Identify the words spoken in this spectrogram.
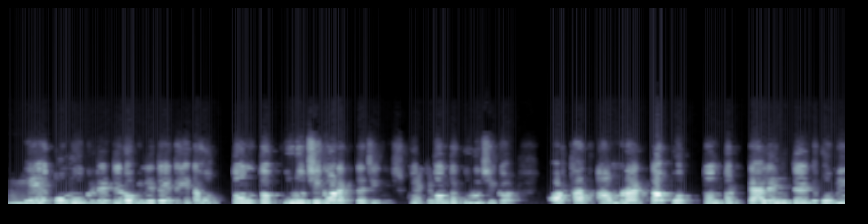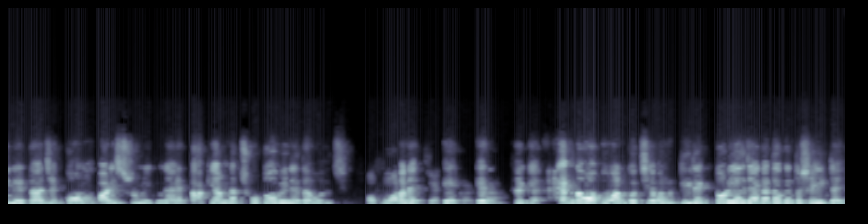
এ অমুক রেটের অভিনেতা। এটা এটা অত্যন্ত কুরুচিকর একটা জিনিস অত্যন্ত কুরুচিকর। অর্থাৎ আমরা একটা অত্যন্ত ট্যালেন্টেড অভিনেতা যে কম পারিশ্রমিক নেয় তাকে আমরা ছোট অভিনেতা বলছি। মানে এর হ্যাঁ। থেকে একদম অপমান করছি এবং ডিরেক্টোরিয়াল জায়গাতেও কিন্তু সেইটাই।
